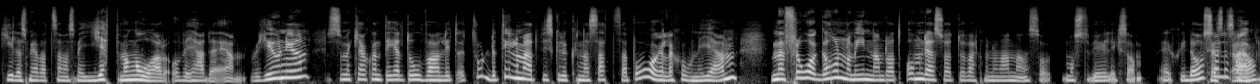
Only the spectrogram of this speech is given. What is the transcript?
kille som jag varit tillsammans med i jättemånga år och vi hade en reunion som är kanske inte helt ovanligt. Jag trodde till och med att vi skulle kunna satsa på vår relation igen. Men fråga honom innan då att om det är så att du har varit med någon annan så måste vi ju liksom eh, skydda oss. Test- eller så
